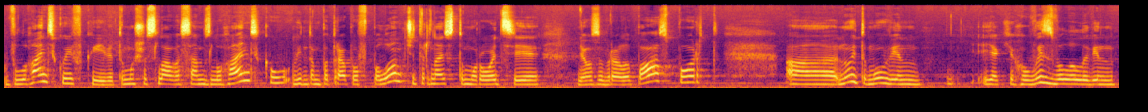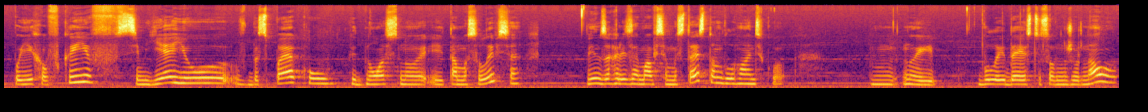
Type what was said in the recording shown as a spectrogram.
в Луганську і в Києві, тому що Слава сам з Луганську, він там потрапив в полон в 2014 році, в нього забрали паспорт. Ну і тому він, як його визволили, він поїхав в Київ з сім'єю в безпеку відносно і там оселився. Він взагалі займався мистецтвом в Луганську. Ну і були ідеї стосовно журналу.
